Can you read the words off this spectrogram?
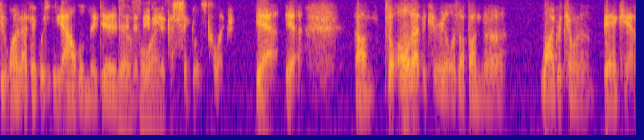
too. One I think was the album they did, yeah, and the then maybe like a singles collection. Yeah, yeah. Um, so all that material is up on the La Gritona Bandcamp.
